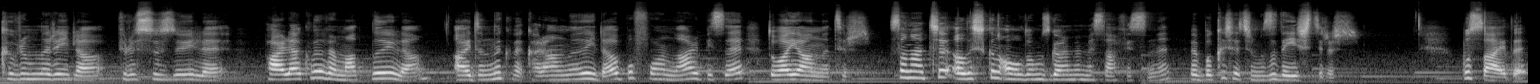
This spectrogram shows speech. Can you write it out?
kıvrımlarıyla, pürüzsüzlüğüyle, parlaklığı ve matlığıyla, aydınlık ve karanlığıyla bu formlar bize doğayı anlatır. Sanatçı alışkın olduğumuz görme mesafesini ve bakış açımızı değiştirir. Bu sayede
